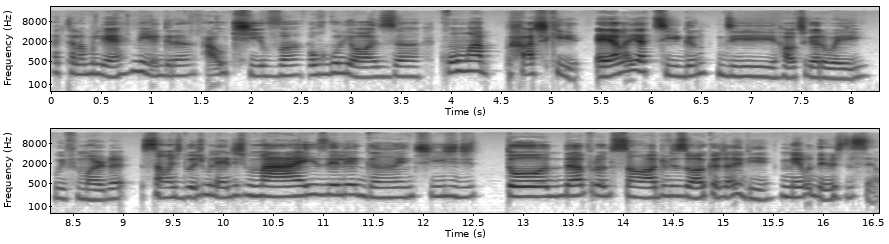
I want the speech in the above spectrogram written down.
aquela mulher negra, altiva, orgulhosa, com a. Acho que ela e a Tegan de How to Get Away with Murder são as duas mulheres mais elegantes de toda a produção audiovisual que eu já vi. Meu Deus do céu.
